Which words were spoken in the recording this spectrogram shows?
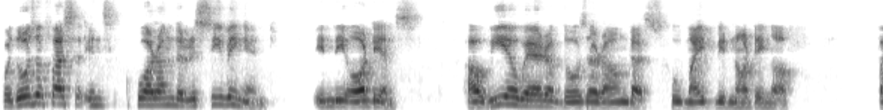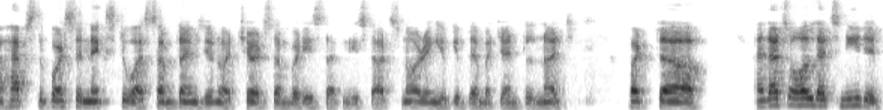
For those of us in, who are on the receiving end, in the audience, are we aware of those around us who might be nodding off? Perhaps the person next to us, sometimes, you know, at church, somebody suddenly starts snoring, you give them a gentle nudge. But, uh, and that's all that's needed.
